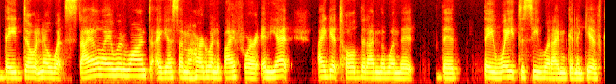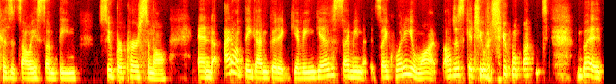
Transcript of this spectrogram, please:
they don't know what style I would want. I guess I'm a hard one to buy for. And yet I get told that I'm the one that that they wait to see what I'm going to give because it's always something super personal. And I don't think I'm good at giving gifts. I mean, it's like, what do you want? I'll just get you what you want. But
